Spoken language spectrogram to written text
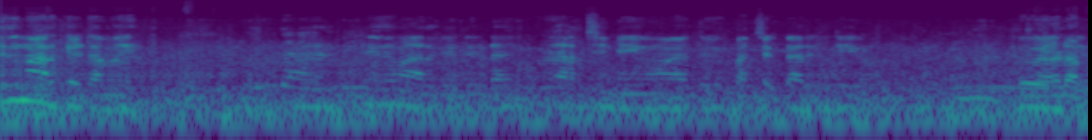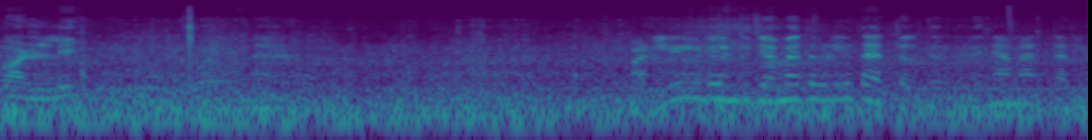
ഇത് മാർക്കറ്റാ മതി ഇത് മാർക്കറ്റ് ഇവിടെ ഇറച്ചിന്റെയും പച്ചക്കറിന്റെയും പള്ളി പള്ളി ഇവിടെ ഉണ്ട് ജമാഅത്ത് പള്ളി താഴത്തലത്ത് ജമാഅത്തല്ല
